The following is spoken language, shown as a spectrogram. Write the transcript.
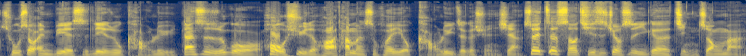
出售 MBS 列入考虑，但是如果后续的话，他们是会有考虑这个选项。所以这时候其实就是一个警钟嘛。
